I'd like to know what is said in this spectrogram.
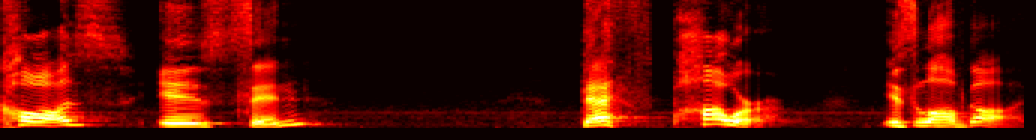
cause is sin. Death power is the law of God.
